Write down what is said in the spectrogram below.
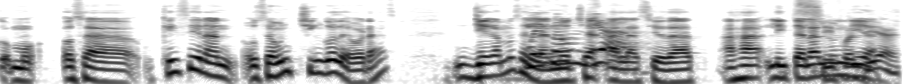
como, o sea, ¿qué serán? O sea, un chingo de horas. Llegamos en la noche a la ciudad. Ajá, literal Sí, un, día. día.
